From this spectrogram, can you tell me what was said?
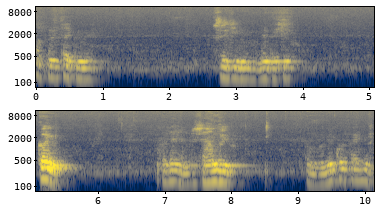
આપણને થાય કે મેં શ્રીજીનું નેગેટિવ કહ્યું કદાચ એમને સાંભળ્યું તો મને કોઈ ફાયદો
